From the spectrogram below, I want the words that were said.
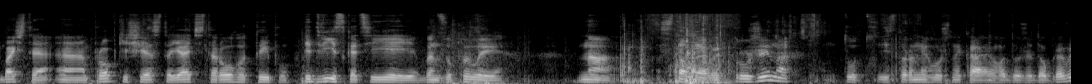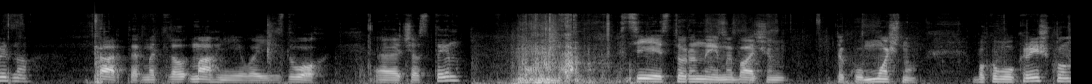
Бачите, е, пробки ще стоять старого типу. Підвізка цієї бензопили на сталевих пружинах. Тут зі сторони глушника його дуже добре видно. Картер магнієвий з двох е, частин. З цієї сторони ми бачимо таку мощну бокову кришку.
